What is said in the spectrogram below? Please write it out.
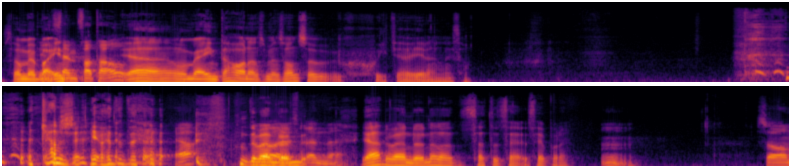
så. så om jag bara Din inte, fem fatal. ja, om jag inte har den som en sån så skiter jag i den liksom. Kanske, jag vet inte. Ja, Det var ändå, spennende. ja, det var ändå ett annat sätt att se, se på det. Mm. Så eh,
